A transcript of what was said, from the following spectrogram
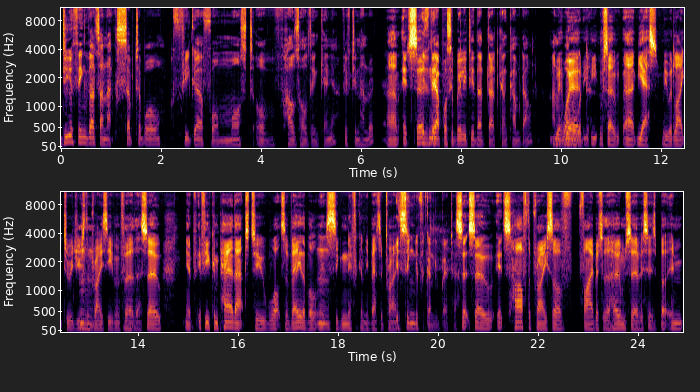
Do you think that's an acceptable figure for most of households in Kenya? Fifteen hundred. Um, it's Is certainly there a possibility that that can come down? And We're- what we're- would so uh, yes, we would like to reduce Mm-hmm. the price even further. So, you know, if- if you compare that to what's available, it's significantly better price. Mm. it's significantly better? so, so it's half the price of fiber to the home services, but in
